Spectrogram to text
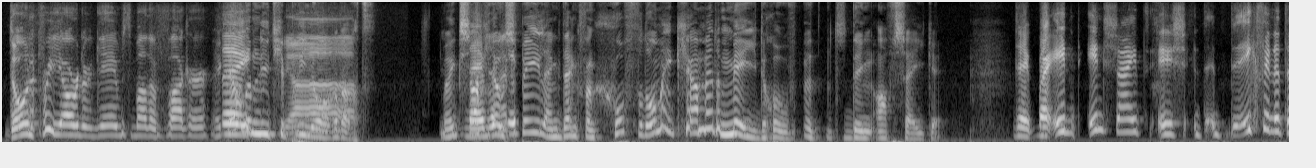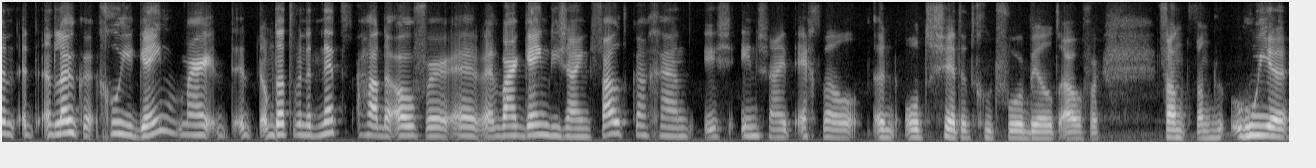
Don't pre-order games, motherfucker. Ik Nee. had hem niet Ja. gepreorderd. Maar ik zag Nee, maar jou ik- spelen en ik denk van, godverdomme, ik ga met hem mee erover het ding afzeiken. Nee, maar in, Inside is. Ik vind het een, een, een leuke, goede game. Maar omdat we het net hadden over eh, waar game design fout kan gaan, is Inside echt wel een ontzettend goed voorbeeld over. Van, van hoe, je,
